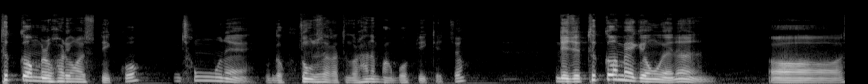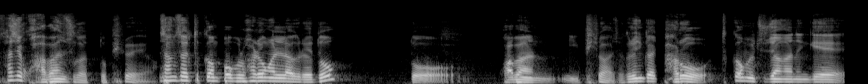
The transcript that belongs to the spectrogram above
특검을 활용할 수도 있고 청문회, 그러니까 국정조사 같은 걸 하는 방법도 있겠죠. 근데 이제 특검의 경우에는 어 사실 과반수가 또 필요해요. 상설 특검법을 활용하려 그래도 또 과반이 필요하죠. 그러니까 바로 특검을 주장하는 게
